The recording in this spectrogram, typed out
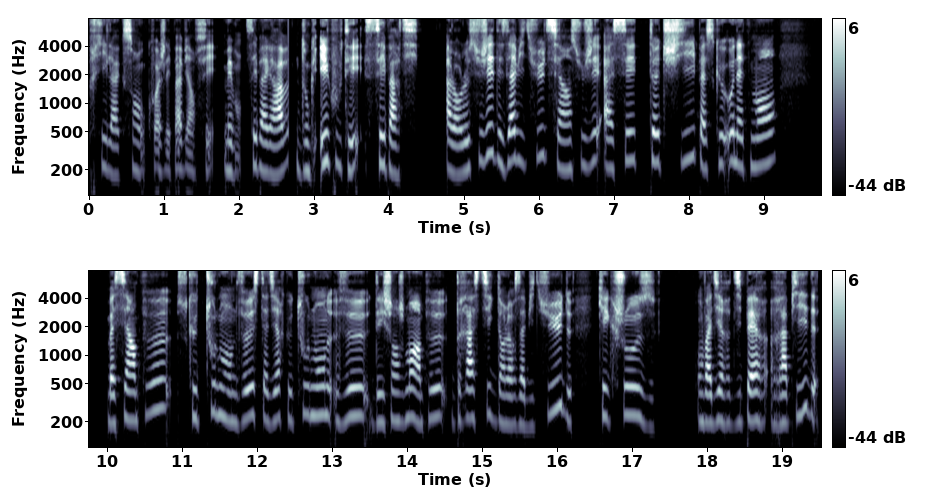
pris l'accent ou quoi, je l'ai pas bien fait. Mais bon, c'est pas grave. Donc écoutez, c'est parti. Alors le sujet des habitudes, c'est un sujet assez touchy parce que honnêtement, bah, c'est un peu ce que tout le monde veut, c'est-à-dire que tout le monde veut des changements un peu drastiques dans leurs habitudes, quelque chose, on va dire, d'hyper rapide,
